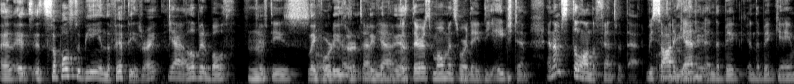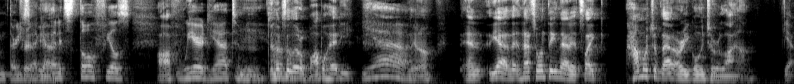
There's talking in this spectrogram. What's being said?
and it's it's supposed to be in the fifties, right? Yeah, a little bit of both. 50s, Late 40s or time, late yeah. Because yeah. there's moments where they de-aged him, and I'm still on the fence with that. We saw it again de-aging? in the big in the big game, 30 True, seconds, yeah. and it still feels off. weird. Yeah, to me, It looks a little bobbleheady, yeah, you know. And yeah, that's one thing that it's like, how much of that are you going to rely on? yeah,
